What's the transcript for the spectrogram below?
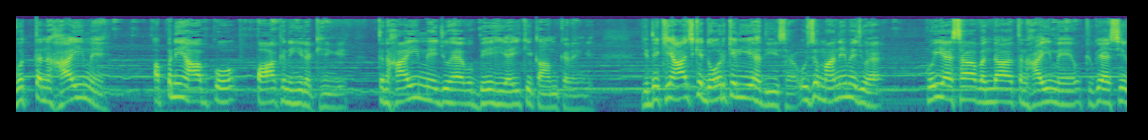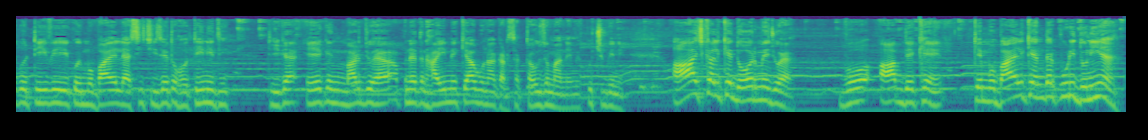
वो तन्हाई में अपने आप को पाक नहीं रखेंगे। तन्हाई में जो है, वो बेहयाई के काम करेंगे। ये देखिए, आज के दौर के लिए हदीस है। उस ज़माने में जो है, कोई ऐसा बंदा तन्हाई में, क्योंकि ऐसे कोई टीवी, कोई मोबाइल, ऐसी चीज़ें तो होती नहीं थी, ठीक है? एक मर्द जो है, अपने तन्हाई में क्या गुनाह कर सकता उस ज़माने में? कुछ भी नहीं। आजकल के दौर में जो है, वो आप देखें कि मोबाइल के अंदर पूरी दुनिया है।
